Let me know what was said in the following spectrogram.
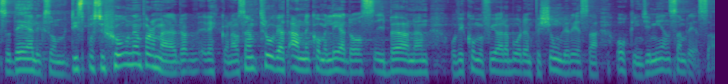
Så det är liksom dispositionen på de här veckorna. Och sen tror vi att Anden kommer leda oss i bönen och vi kommer få göra både en personlig resa och en gemensam resa.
